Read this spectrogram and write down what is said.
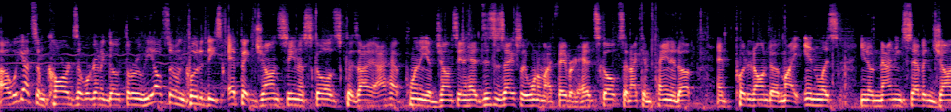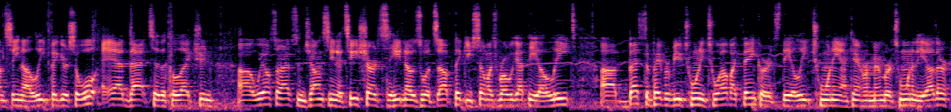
Uh, we got some cards that we're going to go through. He also included these epic John Cena skulls because I, I have plenty of John Cena heads. This is actually one of my favorite head sculpts, and I can paint it up and put it onto my endless, you know, 97 John Cena Elite figure. So we'll add that to the collection. Uh, we also have some John Cena t-shirts. He knows what's up. Thank you so much, bro. We got the Elite uh, Best of Pay-Per-View 2012, I think, or it's the Elite 20. I can't remember. It's one or the other.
